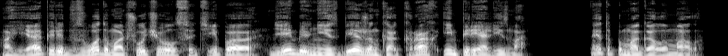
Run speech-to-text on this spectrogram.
А я перед взводом отшучивался, типа «дембель неизбежен, как крах империализма». Это помогало мало.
